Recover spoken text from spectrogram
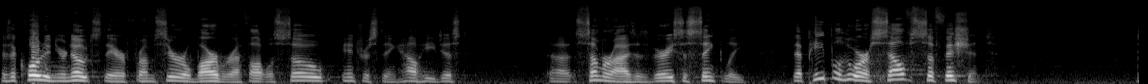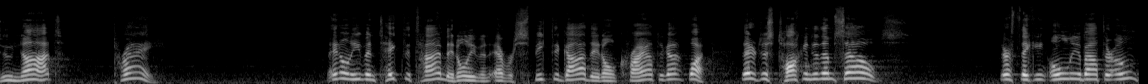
There's a quote in your notes there from Cyril Barber I thought was so interesting how he just uh, summarizes very succinctly that people who are self sufficient do not pray. They don't even take the time. They don't even ever speak to God. They don't cry out to God. Why? They're just talking to themselves. They're thinking only about their own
